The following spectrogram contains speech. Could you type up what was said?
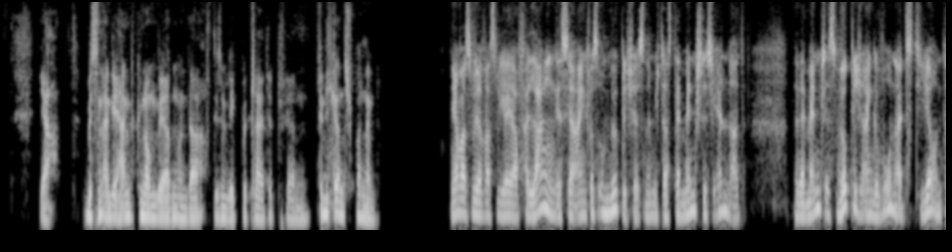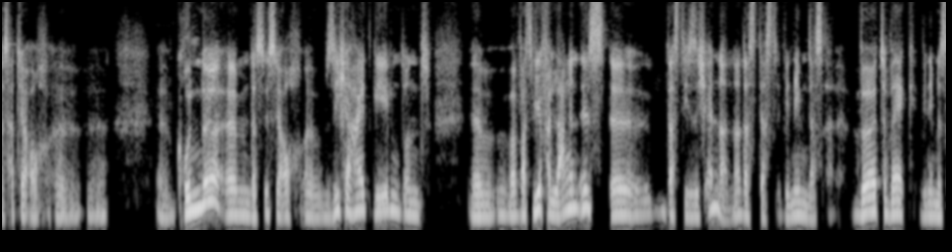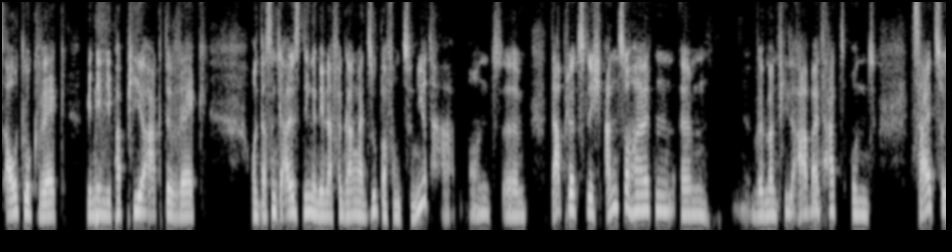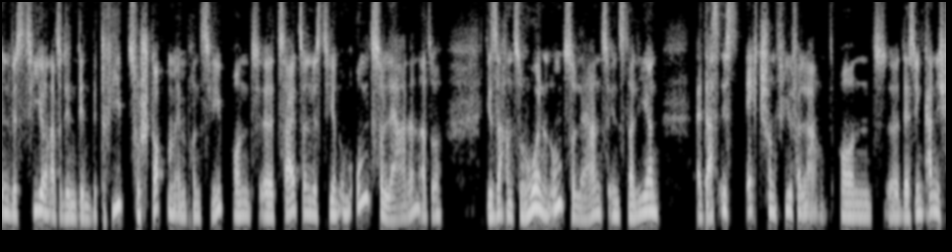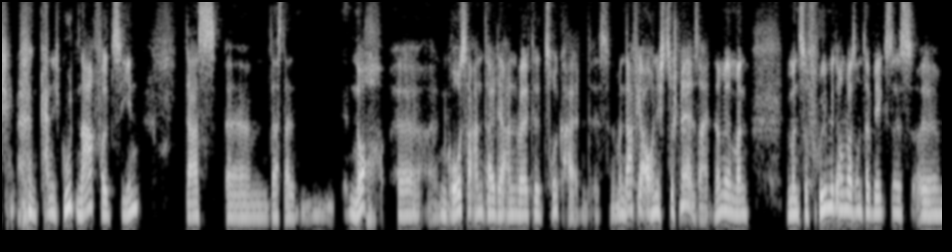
ja ein bisschen an die Hand genommen werden und da auf diesem Weg begleitet werden. Finde ich ganz spannend. Ja, was wir, was wir ja verlangen, ist ja eigentlich was Unmögliches, nämlich dass der Mensch sich ändert. Denn der Mensch ist wirklich ein Gewohnheitstier und das hat ja auch äh, äh, äh Gründe. Ähm, das ist ja auch äh, sicherheitgebend und äh, was wir verlangen ist, äh, dass die sich ändern. Ne? Dass, dass, wir nehmen das Word weg, wir nehmen das Outlook weg, wir nehmen die Papierakte weg. Und das sind ja alles Dinge, die in der Vergangenheit super funktioniert haben. Und ähm, da plötzlich anzuhalten, ähm, wenn man viel Arbeit hat und Zeit zu investieren, also den, den Betrieb zu stoppen im Prinzip und äh, Zeit zu investieren, um umzulernen, also die Sachen zu holen und umzulernen, zu installieren, äh, das ist echt schon viel verlangt. Und äh, deswegen kann ich, kann ich gut nachvollziehen, dass, ähm, dass da noch äh, ein großer Anteil der Anwälte zurückhaltend ist. Man darf ja auch nicht zu schnell sein. Ne? Wenn man wenn man zu früh mit irgendwas unterwegs ist, äh,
